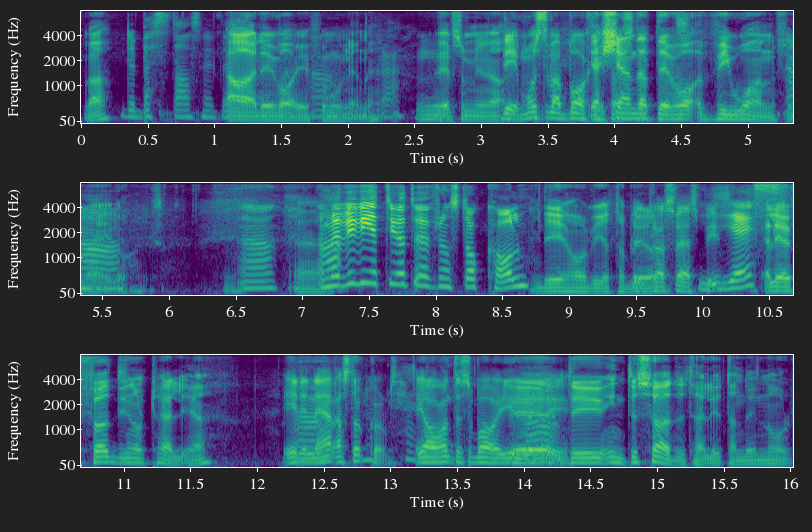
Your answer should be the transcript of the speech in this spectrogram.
Va? Det bästa avsnittet. Ja, det var ju förmodligen det. bra. Mm. Eftersom jag, Det måste vara bakåt jag kände att det var the one för Ja. mig då. Liksom. Ja. Eh, ja, men vi vet ju att du är från Stockholm. Det har vi etablerat. Niklas Väsby. Yes. Eller jag är född i Norrtälje. Är det Ja. nära Stockholm? Jag har inte så bra Det, det är ju inte Södertälje utan det är norr.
